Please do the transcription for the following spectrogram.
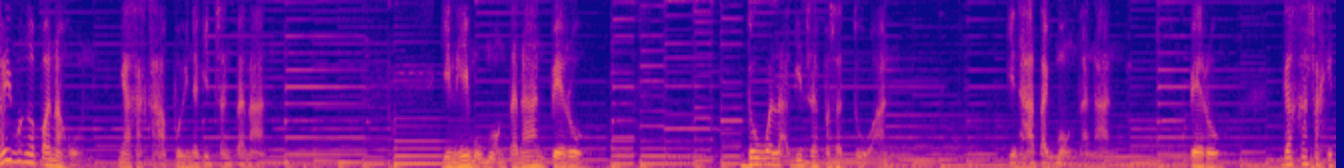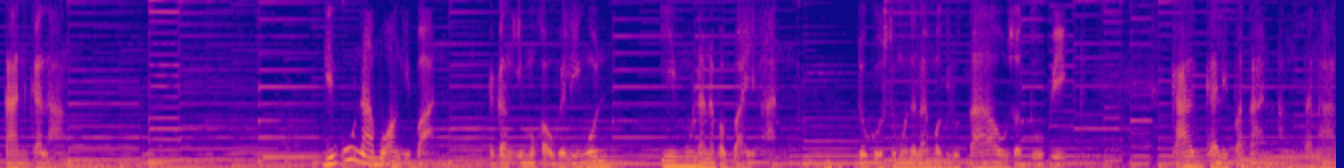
May mga panahon nga kakapoy na gid sang tanan. Ginhimo mo ang tanan pero do wala gid sa pasadtuan. Ginhatag mo ang tanan pero gakasakitan ka lang. Ginuna mo ang iban, kagang imo ka ugalingon, imo na napabayan. Do gusto mo na lang maglutaw sa tubig. Kag kalipatan ang tanan.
